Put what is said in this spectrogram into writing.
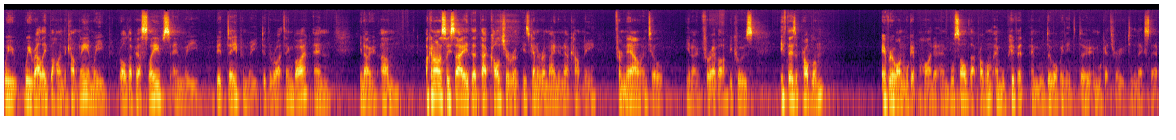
we we rallied behind the company and we rolled up our sleeves and we bit deep and we did the right thing by it and you know um, I can honestly say that that culture is going to remain in our company from now until you know forever because if there's a problem everyone will get behind it and we'll solve that problem and we'll pivot and we'll do what we need to do and we'll get through to the next step.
